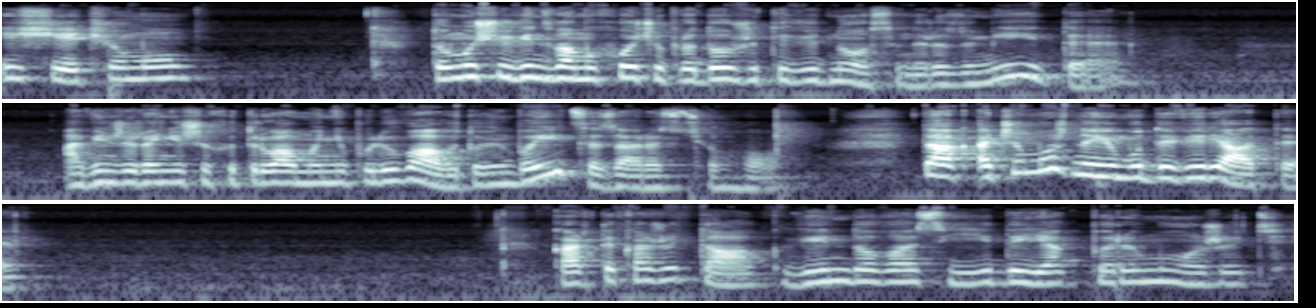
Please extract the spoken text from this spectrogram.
І ще чому? Тому що він з вами хоче продовжити відносини, розумієте? А він же раніше хитрував, маніпулював, то він боїться зараз цього. Так, а чи можна йому довіряти? Карти кажуть так, він до вас їде як переможець.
